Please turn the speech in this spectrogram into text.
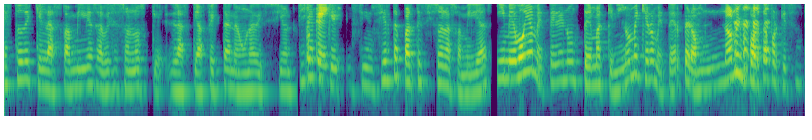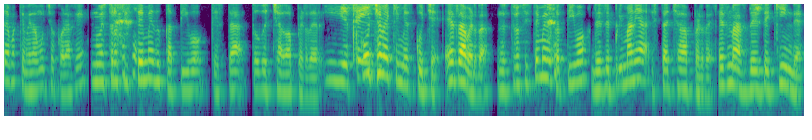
esto de que las familias a veces son los que, las que afectan a una decisión. Fíjate que si en cierta parte sí son las familias, y me voy a meter en un tema que no me quiero meter, pero no me importa porque es un tema que me da mucho coraje. Nuestro sistema educativo que está todo echado a perder. Y escúchame quien me escuche, es la verdad. Nuestro sistema educativo desde primaria está echado a perder. Es más, desde kinder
